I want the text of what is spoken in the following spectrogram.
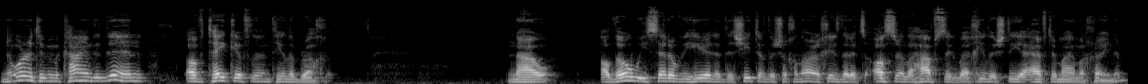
in order to be Mekayim the din of Teikif L'Natila Bracha. Now, although we said over here that the sheet of the Shulchan Aruch is that it's Aser Lahafsik B'Achil after Mayim Achreinim,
